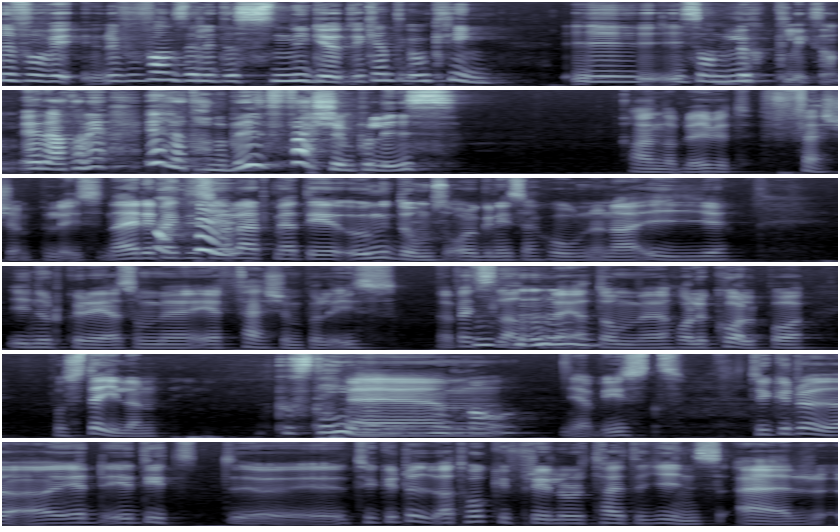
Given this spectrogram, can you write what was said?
nu får vi, nu får fan se lite snygga ut, vi kan inte gå omkring i, i sån look liksom. Är det att han är, det att han har blivit fashionpolis? Han har blivit fashion police. Nej, det är faktiskt, jag har lärt mig att det är ungdomsorganisationerna i, i Nordkorea som eh, är fashion police. Jag har faktiskt lärt mig det, att de eh, håller koll på, på stilen. På Stadium, Ehm. Ja, visst. Tycker du, är, är ditt, eh, tycker du att hockeyfrillor och tajta jeans är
